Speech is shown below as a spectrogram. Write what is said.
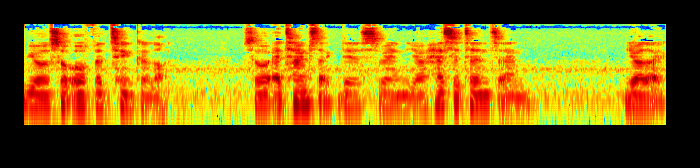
we also overthink a lot. So at times like this, when you're hesitant and you're like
